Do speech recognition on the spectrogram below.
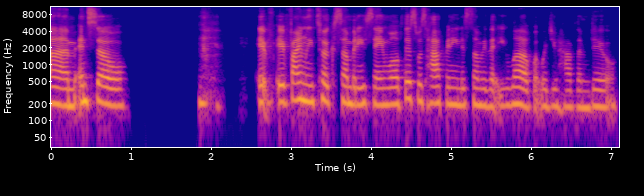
Um, and so it, it finally took somebody saying, well, if this was happening to somebody that you love, what would you have them do?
